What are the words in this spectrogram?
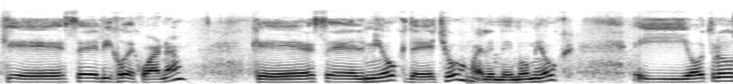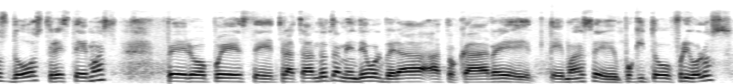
que es El Hijo de Juana que es el Miuk, de hecho, el mismo Miuk, y otros dos, tres temas, pero pues eh, tratando también de volver a, tocar eh, temas eh, un poquito frívolos,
